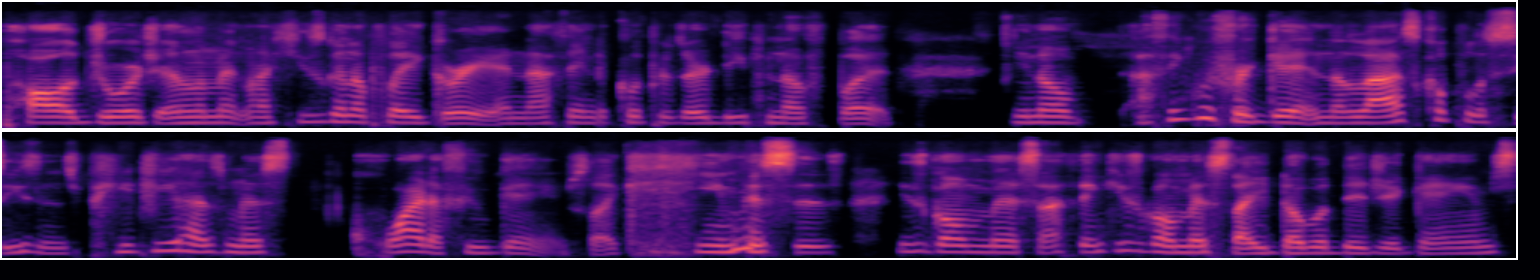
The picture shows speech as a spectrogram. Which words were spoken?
Paul George element like he's to play great and I think the Clippers are deep enough but you know, I think we forget in the last couple of seasons PG has missed quite a few games. Like he misses, he's gonna miss. I think he's gonna miss like double digit games,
